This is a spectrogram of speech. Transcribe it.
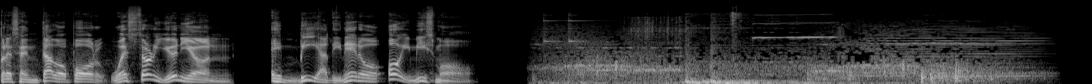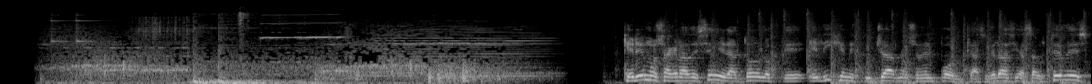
Presentado por Western Union. Envía dinero hoy mismo. Queremos agradecer a todos los que eligen escucharnos en el podcast. Gracias a ustedes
